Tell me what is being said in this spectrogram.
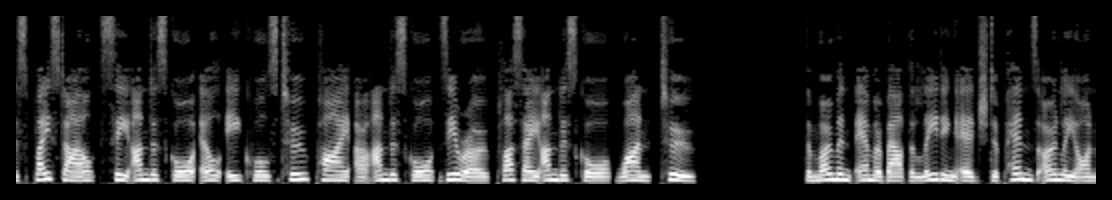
display style c underscore l equals two pi a underscore zero plus a underscore one two. The moment m about the leading edge depends only on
